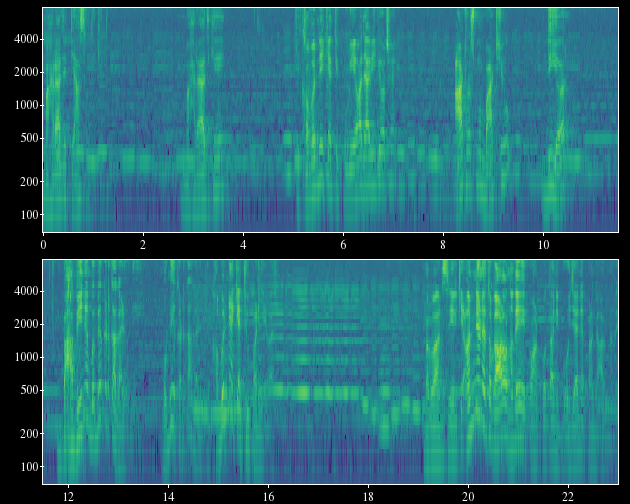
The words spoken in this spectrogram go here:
મહારાજે ત્યાં સુધી કીધું. મહારાજ કે ખબર નહીં ક્યાંથી કુડી અવાજ આવી ગયો છે? આઠ વર્ષનું બાઠિયું, દિયર, ભાભીને બબે કટકા ગાળ્યો દે. બબે કટકા ગાળ્યો દે. ખબર નહીં ક્યાંથી ઉપાડી આવ્યા છે? ભગવાન શ્રી કે અન્યને તો ગાળો ન દે, પણ પોતાની ભોજાને પણ ગાળો ન દે.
